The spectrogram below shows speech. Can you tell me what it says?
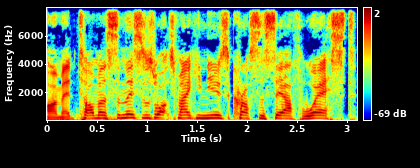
I'm Ed Thomas, and this is what's making news across the southwest.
